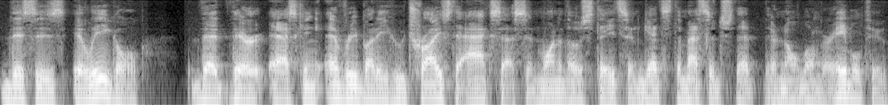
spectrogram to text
this is illegal that they're asking everybody who tries to access in one of those states and gets the message that they're no longer able to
